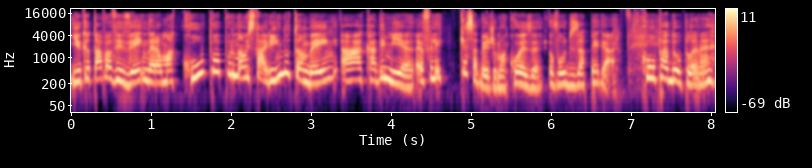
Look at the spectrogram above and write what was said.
E o que eu tava vivendo era uma culpa por não estar indo também à academia. Aí eu falei, quer saber de uma coisa? Eu vou desapegar. Culpa dupla, né?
